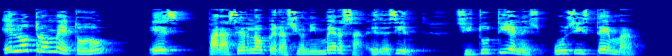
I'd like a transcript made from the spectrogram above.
El otro método es para hacer la operación inversa, es decir, si tú tienes un sistema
